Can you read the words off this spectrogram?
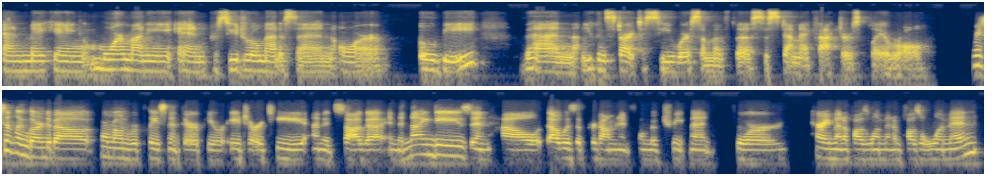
and making more money in procedural medicine or OB, then you can start to see where some of the systemic factors play a role. Recently learned about hormone replacement therapy or HRT and its saga in the 90s and how that was a predominant form of treatment for perimenopausal and menopausal women.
